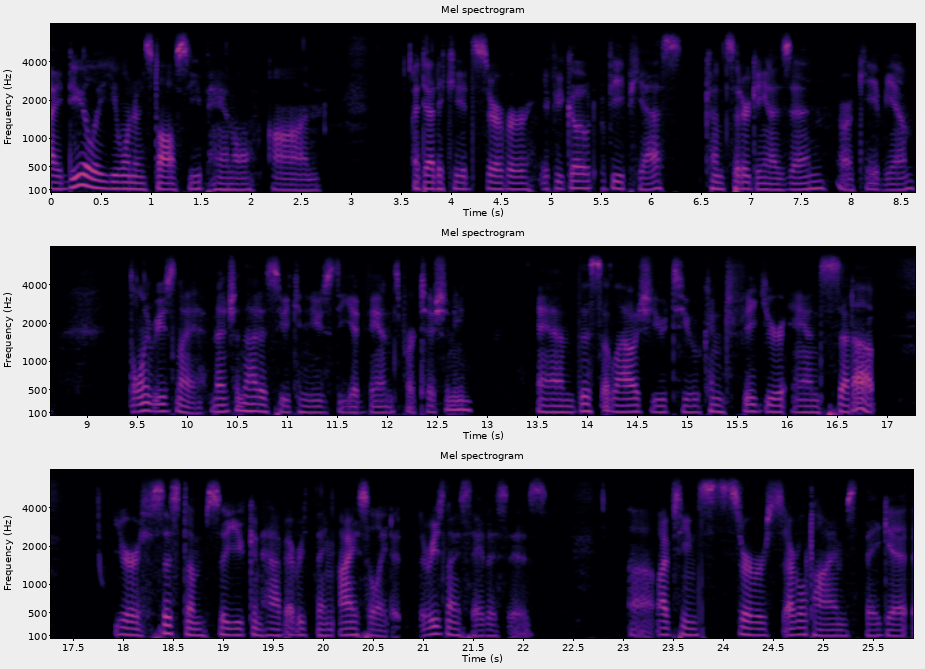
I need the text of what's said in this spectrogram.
Ideally, you want to install cPanel on a dedicated server. If you go to VPS, consider getting a Xen or a KVM the only reason I mention that is so you can use the advanced partitioning and this allows you to configure and set up your system so you can have everything isolated. The reason I say this is uh, I've seen servers several times they get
